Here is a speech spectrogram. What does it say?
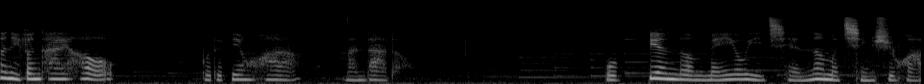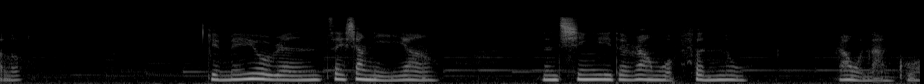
和你分开后，我的变化蛮大的。我变得没有以前那么情绪化了，也没有人再像你一样，能轻易的让我愤怒，让我难过。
